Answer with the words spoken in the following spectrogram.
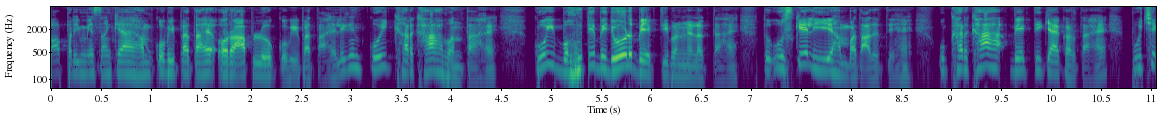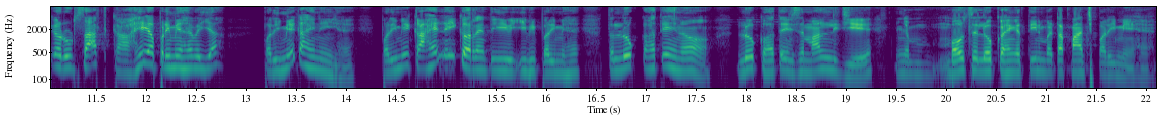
अपरिमेय संख्या है, हमको भी पता है और आप लोग को भी पता है। लेकिन कोई खरखाह बनता है, कोई बहुत ही बेजोड़ व्यक्ति बनने लगता है तो उसके लिए हम बता देते हैं। वो खरखाह व्यक्ति क्या करता है? पूछेगा रूट सात काहे अपरिमेय है भैया? परिमेय काहे नहीं है? परिमेय काहे नहीं कर रहे हैं तो ये ये भी परिमेय है। तो लोग कहते हैं ना, लोग कहते हैं, जैसे मान लीजिए, बहुत से लोग कहेंगे तीन बटा पाँच परिमेय है।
